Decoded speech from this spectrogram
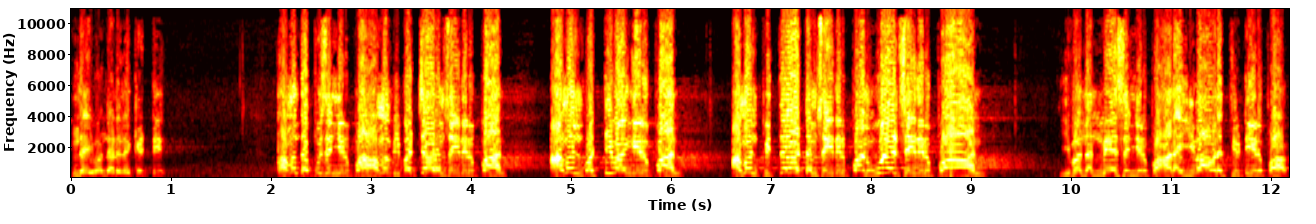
இந்த இவன் தலையில கெட்டு. அவன் தப்பு செஞ்சிருப்பான். அவன் விபச்சாரம் செய்திருப்பான். அவன் வட்டி வாங்கியிருப்பான். அவன் பித்தலாட்டம் செய்திருப்பான் ஊழல் செய்திருப்பான். இவன் நன்மையை செஞ்சிருப்பான். ஆனா இவன் அவனை திட்டி இருப்பான்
